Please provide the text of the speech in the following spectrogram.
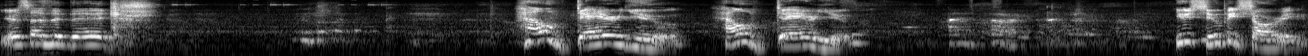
You're such a dick. How dare you? How dare you? I'm sorry. You should be sorry.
